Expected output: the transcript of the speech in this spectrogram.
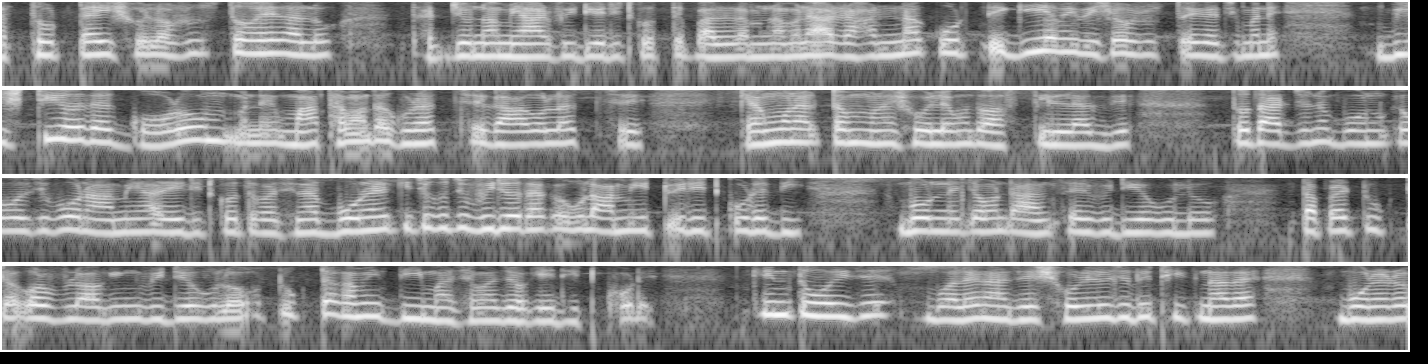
এতটাই শরীর অসুস্থ হয়ে গেল, তার জন্য আমি আর ভিডিও এডিট করতে পারলাম না। মানে আর রান্না করতে গিয়ে আমি বেশি অসুস্থ হয়ে গেছি। মানে বৃষ্টি হয়ে গরম মানে মাথা মাথা ঘোরাচ্ছে, গা গোলাচ্ছে। কেমন একটা মানে শরীরের মতো অস্থির লাগছে। তো তার জন্য বোনকে বলছি, বোন, আমি আর এডিট করতে পারছি না। আর বোনের কিছু কিছু ভিডিও থাকে, ওগুলো আমি একটু এডিট করে দিই। বোনের যেমন ডান্সের ভিডিওগুলো তারপরে টুকটাক ওর ব্লগিং ভিডিওগুলো টুকটাক আমি দিই মাঝে মাঝে ওকে এডিট করে। কিন্তু ওই যে বলে না যে শরীর যদি ঠিক না দেয়, বোনেরও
